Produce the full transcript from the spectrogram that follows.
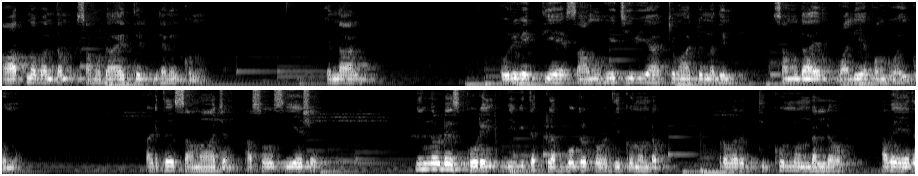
ആത്മബന്ധം സമുദായത്തിൽ നിലനിൽക്കുന്നു. എന്നാൽ ഒരു വ്യക്തിയെ സാമൂഹ്യജീവിയാക്കി മാറ്റുന്നതിൽ സമുദായം വലിയ പങ്ക് വഹിക്കുന്നു. അടുത്ത് സമാജം അസോസിയേഷൻ. നിങ്ങളുടെ സ്കൂളിൽ വിവിധ ക്ലബ്ബുകൾ പ്രവർത്തിക്കുന്നുണ്ട്? പ്രവർത്തിക്കുന്നുണ്ടല്ലോ. അവ ഏത്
